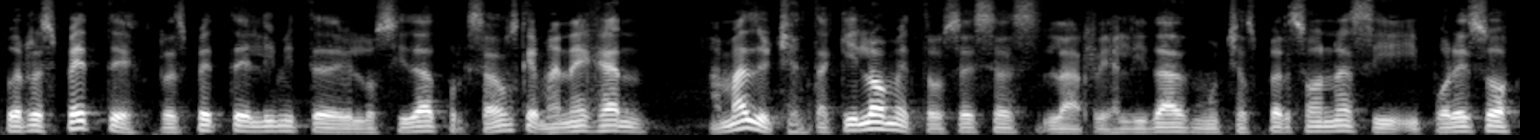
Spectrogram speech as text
pues respete, respete el límite de velocidad, porque sabemos que manejan a más de 80 kilómetros, esa es la realidad muchas personas y, por eso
